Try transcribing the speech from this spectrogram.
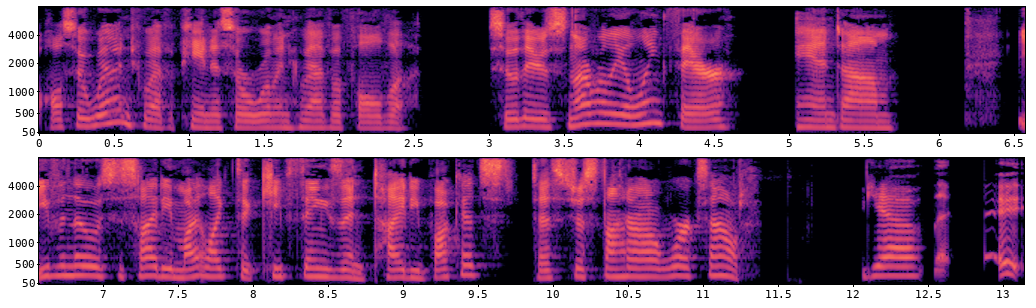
also women who have a penis or women who have a vulva. So there's not really a link there. And um, even though society might like to keep things in tidy buckets, that's just not how it works out. Yeah, I,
